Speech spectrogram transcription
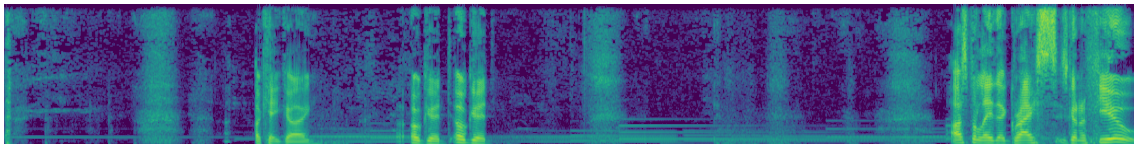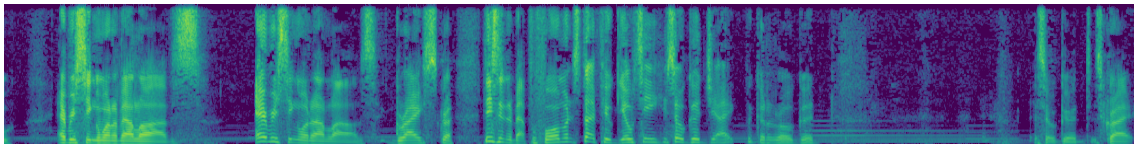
Keep going. Oh, good. Oh, good. I just believe that grace is going to fuel every single one of our lives. Every single one of our lives. Grace. grace. This isn't about performance. Don't feel guilty. It's all good, Jake. We've got it all good. It's all good. It's great.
